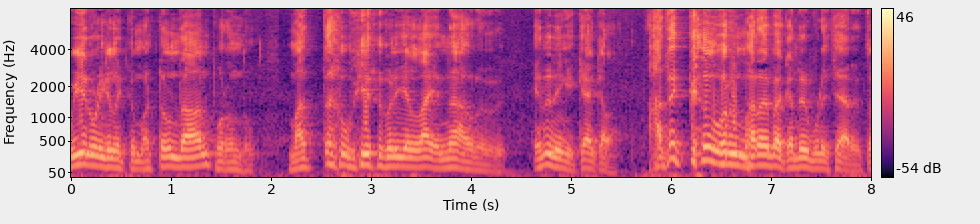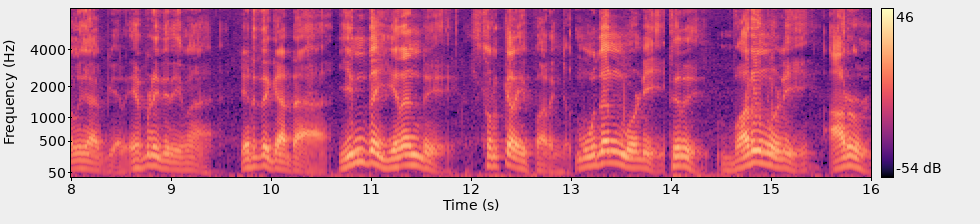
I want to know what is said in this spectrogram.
உயிரொலிகளுக்கு மட்டும்தான் பொருந்தும். மற்ற உயிரொலிகள்லாம் என்ன ஆகுறது? என்று நீங்கள் கேட்கலாம். அதுக்கு ஒரு மரபை கண்டுபிடிச்சாரு தொல்காப்பியர். எப்படி தெரியுமா? எடுத்துக்காட்டா இந்த இரண்டு சொற்களை பாருங்கள். முதன்மொழி திரு வருமொழி அருள்.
